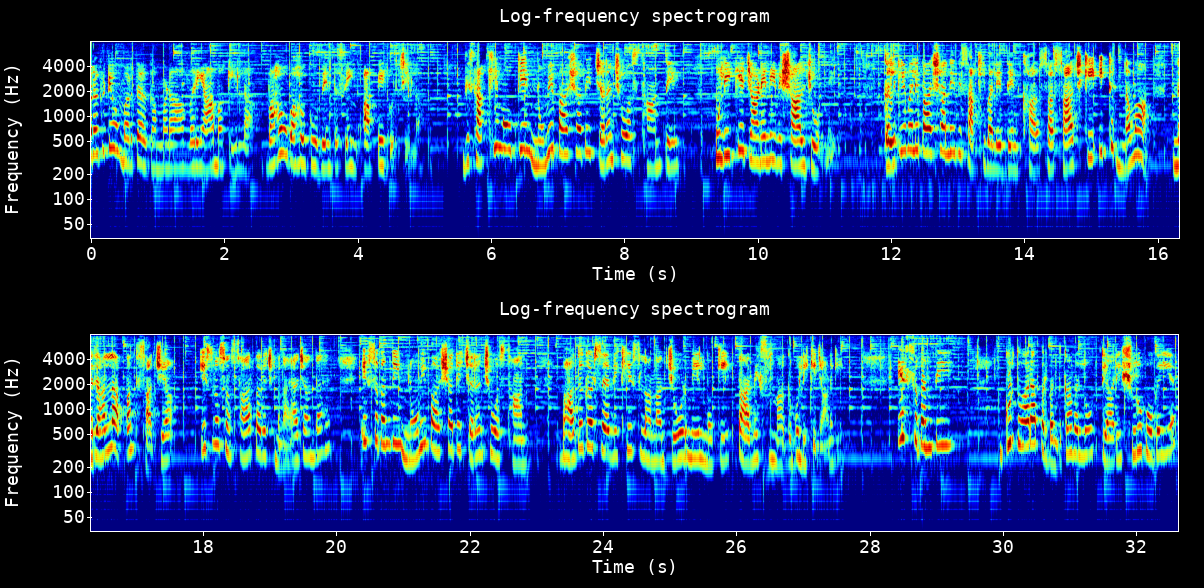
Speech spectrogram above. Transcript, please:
ਪ੍ਰਗਟਿਓ ਮਰਦ ਗਮਣਾ ਵਰਿਆਮ ਅਕੀਲਾ ਵਾਹੋ ਵਾਹੋ ਗੋਬਿੰਦ ਸਿੰਘ ਆਪੇ ਗੁਰਚੀਲਾ ਵਿਸਾਖੀ ਮੌਕੇ ਨੌਵੇਂ ਪਾਤਸ਼ਾਹ ਦੇ ਚਰਨ ਛੋਹ ਸਥਾਨ ਤੇ ਉਲੀਕੇ ਜਾਣੇ ਨੇ ਵਿਸ਼ਾਲ ਜੋੜ ਮੇਲ ਕਲਗੀ ਵਾਲੇ ਪਾਤਸ਼ਾਹ ਨੇ ਵਿਸਾਖੀ ਵਾਲੇ ਦਿਨ ਖਾਲਸਾ ਸਾਜ ਕੇ ਇੱਕ ਨਵਾਂ ਨਿਰਾਲਾ ਪੰਥ ਸਾਜਿਆ ਇਸ ਨੂੰ ਸੰਸਾਰ ਭਰ ਵਿੱਚ ਮਨਾਇਆ ਜਾਂਦਾ ਹੈ ਇਸ ਸੰਬੰਧੀ ਨੌਵੇਂ ਪਾਤਸ਼ਾਹ ਦੇ ਚਰਨ ਛੋਹ ਸਥਾਨ ਬਹਾਦਰਗੜ੍ਹ ਸਾਹਿਬ ਵਿਖੇ ਸਾਲਾਨਾ ਜੋੜ ਮੇਲ ਮੌਕੇ ਧਾਰਮਿਕ ਸਮਾਗਮ ਉਲੀਕੇ ਜਾਣਗੇ ਇਸ ਸੰਬੰਧੀ ਗੁਰਦੁਆਰਾ ਪ੍ਰਬੰਧਕਾਂ ਵੱਲੋਂ ਤਿਆਰੀ ਸ਼ੁਰੂ ਹੋ ਗਈ ਹੈ।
